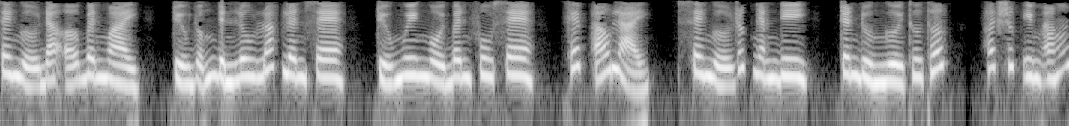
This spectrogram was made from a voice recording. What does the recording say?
xe ngựa đã ở bên ngoài, Triệu Duẩn Đình lưu loát lên xe, Triệu Nguyên ngồi bên phu xe, khép áo lại, xe ngựa rất nhanh đi, trên đường người thư thớt, hết sức im ắng,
